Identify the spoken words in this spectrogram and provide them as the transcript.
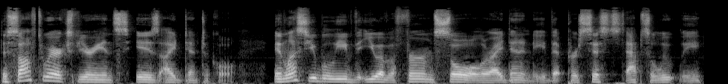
The software experience is identical. Unless you believe that you have a firm soul or identity that persists absolutely,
